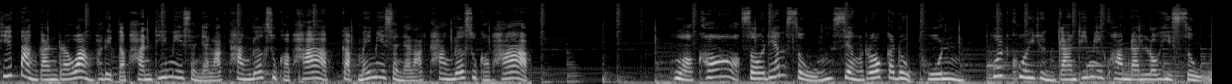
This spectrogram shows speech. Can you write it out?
ที่ต่างกันระหว่างผลิตภัณฑ์ที่มีสัญลักษณ์ทางเลือกสุขภาพ กับไม่มีสัญลักษณ์ทางเลือกสุขภาพ หัวข้อโซเดียมสูง เสี่ยงโรคกระดูกพุน พูดคุยถึงการที่มีความดันโลหิตสูง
